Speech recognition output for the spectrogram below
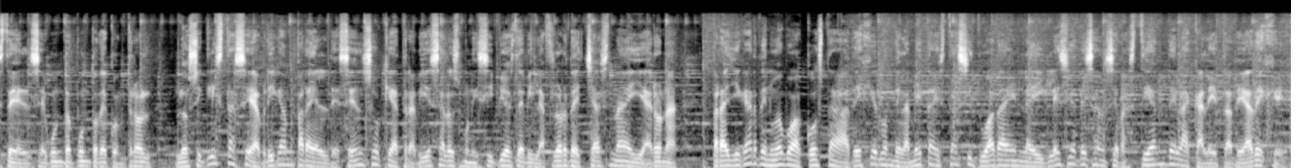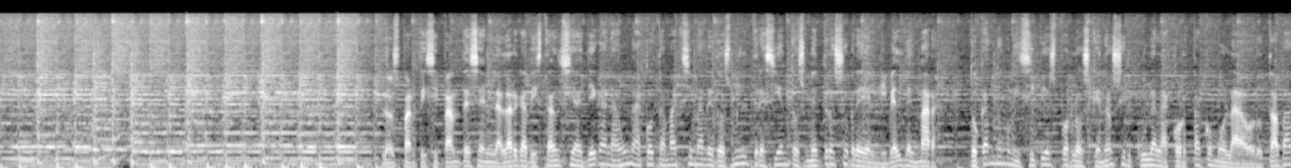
Desde el segundo punto de control, los ciclistas se abrigan para el descenso que atraviesa los municipios de Vilaflor de Chasna y Arona para llegar de nuevo a Costa Adeje donde la meta está situada en la iglesia de San Sebastián de la Caleta de Adeje. Los participantes en la larga distancia llegan a una cota máxima de 2.300 metros sobre el nivel del mar, tocando municipios por los que no circula la corta como La Orotava,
